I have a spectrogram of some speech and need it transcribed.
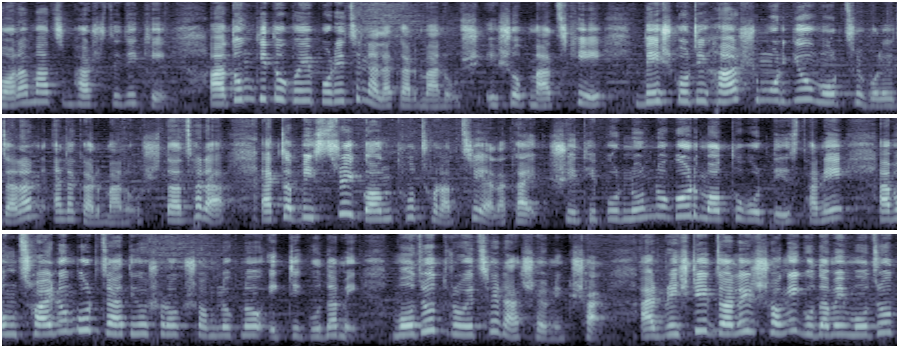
মরা মাছ ভাসতে দেখে আতঙ্কিত হয়ে পড়েছেন এলাকার মানুষ। এসব মাছ খেয়ে বেশ কোটি হাঁস মুরগিও মরছে বলে জানান এলাকার মানুষ। তাছাড়া একটা বিশ্রী গন্ধ ছড়াচ্ছে এলাকায়। সিদ্ধিপুর, নুননগর মধ্যবর্তী স্থানে এবং ছয় নম্বর জাতীয় সড়ক সংলগ্ন একটি গুদামে মজুদ রয়েছে রাসায়নিক সার। আর বৃষ্টির জলের সঙ্গে গুদামে মজুদ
